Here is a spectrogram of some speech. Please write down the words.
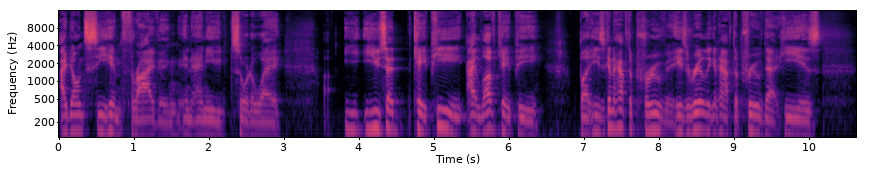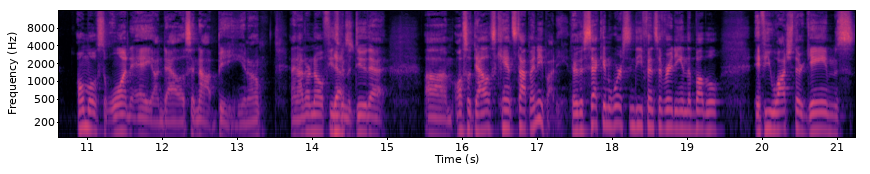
I don't see him thriving in any sort of way. Uh, you said KP. I love KP, but he's gonna have to prove it. He's really gonna have to prove that he is almost one A on Dallas and not B. You know, and I don't know if he's yes. gonna do that. Um, also, Dallas can't stop anybody. They're the second worst in defensive rating in the bubble. If you watch their games,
